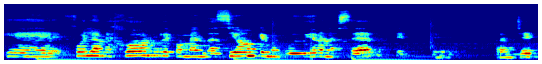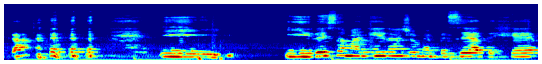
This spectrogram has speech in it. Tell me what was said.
que fue la mejor recomendación que me pudieron hacer, este, Francesca. y, de esa manera yo me empecé a tejer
